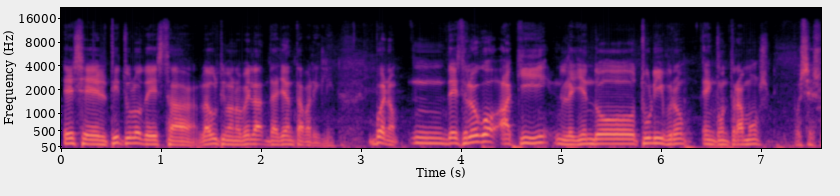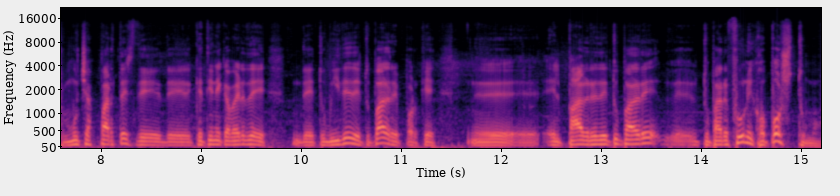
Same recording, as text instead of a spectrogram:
es el título de esta la última novela de Ayanta Barili. Bueno, mm, desde luego aquí leyendo tu libro encontramos pues eso, muchas partes de, de- que tiene que ver de, de tu vida y de tu padre, porque eh, el padre de tu padre, eh, tu padre fue un hijo póstumo.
